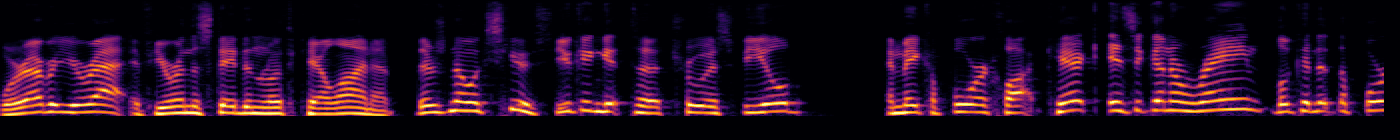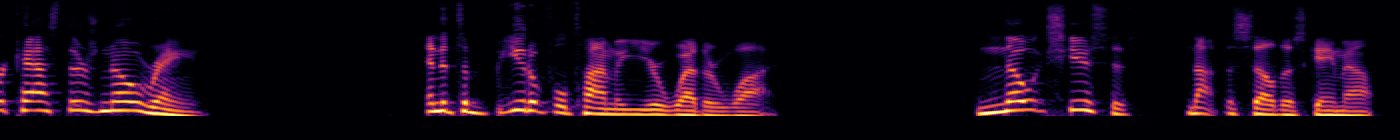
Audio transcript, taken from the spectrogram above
Wherever you're at, if you're in the state of North Carolina, there's no excuse. You can get to Truist Field and make a four o'clock kick. Is it going to rain? Looking at the forecast, there's no rain. And it's a beautiful time of year weather wise. No excuses not to sell this game out.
